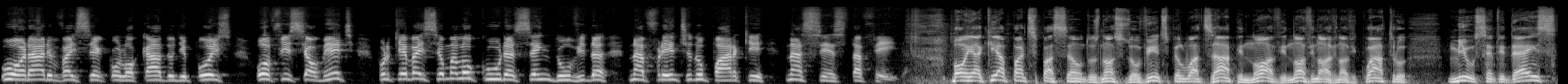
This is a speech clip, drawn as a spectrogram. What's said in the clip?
o horário vai ser colocado depois oficialmente, porque vai ser uma loucura, sem dúvida, na frente do parque na sexta-feira. Bom, e aqui a participação dos nossos ouvintes pelo WhatsApp 99994 1110,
